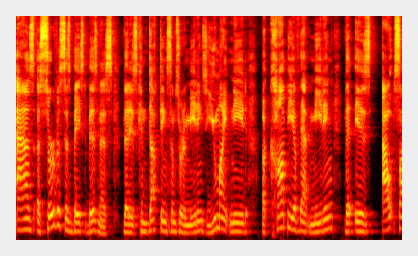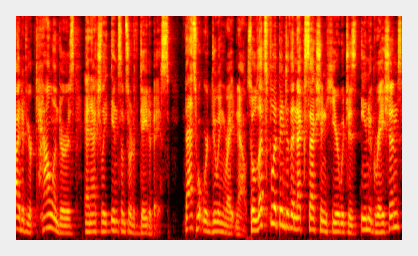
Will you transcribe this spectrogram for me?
as a services based business that is conducting some sort of meetings, you might need a copy of that meeting that is outside of your calendars and actually in some sort of database. That's what we're doing right now. So let's flip into the next section here, which is integrations.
